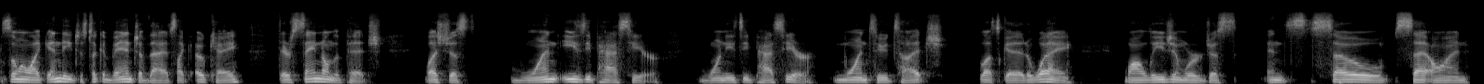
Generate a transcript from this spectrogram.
someone like Indy just took advantage of that. It's like, okay, there's sand on the pitch. Let's just one easy pass here, one easy pass here, one two touch. Let's get it away. While Legion were just and so set on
